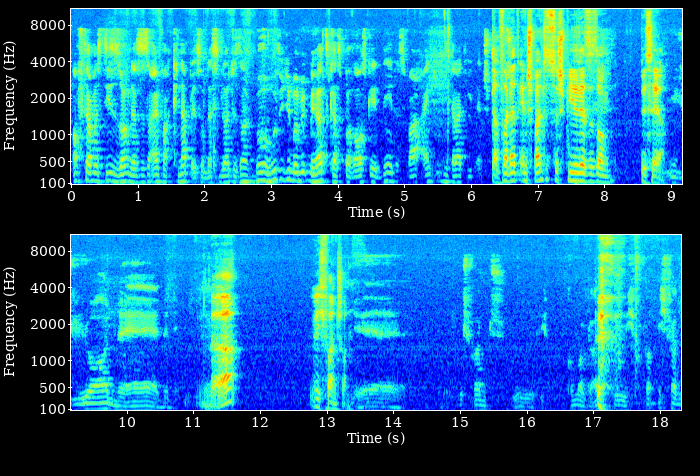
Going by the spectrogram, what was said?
oft haben wir es diese Saison, dass es einfach knapp ist und dass die Leute sagen, boah, muss ich immer mit dem Herzkasper rausgehen. Nee, das war eigentlich ein relativ entspanntes Das war das entspannteste Spiel der Saison bisher. Ja, nee. nee, nee. Na, ich fand schon. Nee. Ich fand, ich komme mal gleich zu, ich, ich fand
